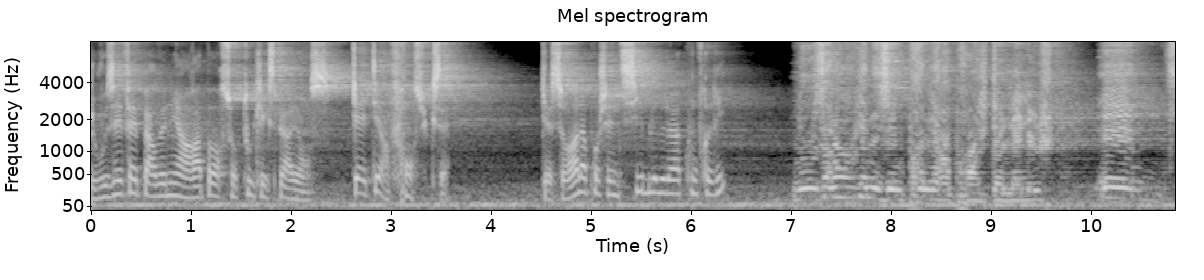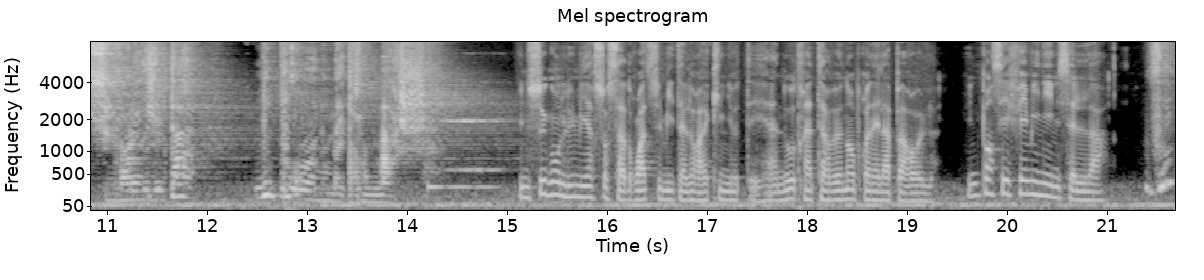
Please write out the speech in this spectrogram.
Je vous ai fait parvenir un rapport sur toute l'expérience, qui a été un franc succès. Quelle sera la prochaine cible de la confrérie? Nous allons organiser une première approche de l'élu, et, suivant les résultats, nous pourrons nous mettre en marche. Une seconde lumière sur sa droite se mit alors à clignoter. Un autre intervenant prenait la parole. Une pensée féminine, celle-là. Vous,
